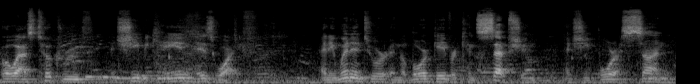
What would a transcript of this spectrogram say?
Boaz took Ruth, and she became his wife. And he went into her, and the Lord gave her conception, and she bore a son.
